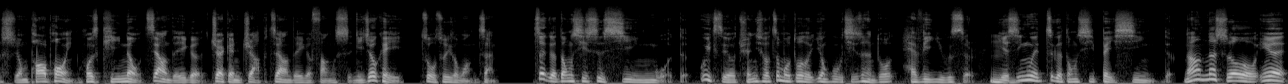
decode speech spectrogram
使用 PowerPoint 或是 Keynote 这样的一个 drag and drop 这样的一个方式，你就可以做出一个网站。这个东西是吸引我的。Wix 有全球这么多的用户，其实很多 heavy user 嗯也是因为这个东西被吸引的。然后那时候，因为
